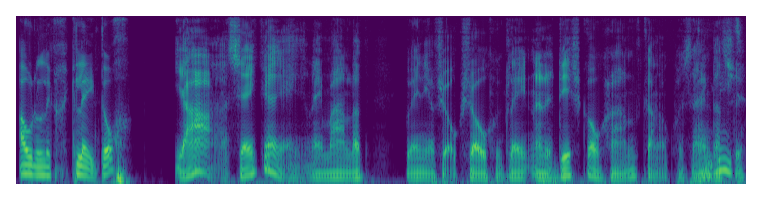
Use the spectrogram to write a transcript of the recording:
ouderlijk gekleed, toch? Ja, zeker. Ik neem aan dat, ik weet niet of ze ook zo gekleed naar de disco gaan. Het kan ook wel zijn dat ze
